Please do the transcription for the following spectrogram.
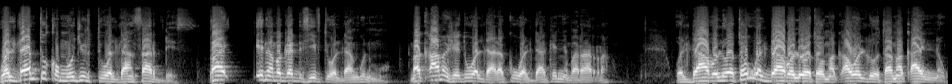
Waldaan tokko immoo jirti waldaan Saardees. Baay'ee nama gaddisiifti waldaan kun immoo. Maqaa isheetu waldaadha kun waldaa keenya baraarra. Waldaa baloo ta'u waldaa baloo ta'u maqaa waldootaa maqaa hin na'u.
